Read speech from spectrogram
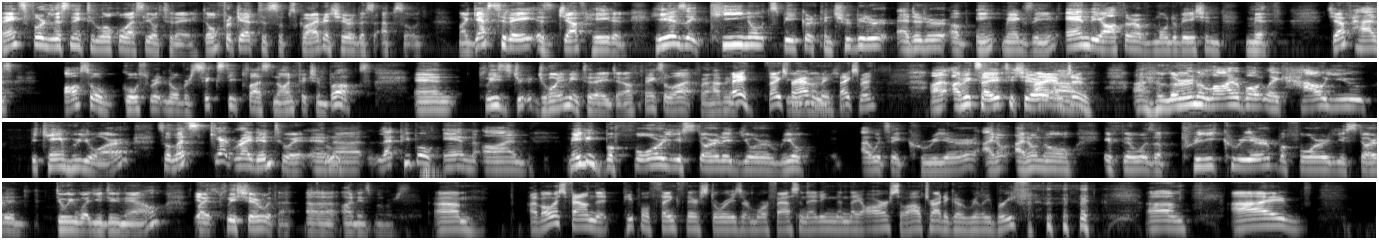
Thanks for listening to Local SEO today. Don't forget to subscribe and share this episode. My guest today is Jeff Haden. He is a keynote speaker, contributor, editor of Inc. magazine, and the author of Motivation Myth. Jeff has also ghostwritten over 60 plus nonfiction books. And please jo- join me today, Jeff. Thanks a lot for having hey, me. Hey, thanks for having me. Thanks, man. I, am excited to share. I am uh, too. I learn a lot about like how you became who you are. So let's get right into it and uh, let people in on maybe before you started your real I would say career. I don't I don't know if there was a pre-career before you started doing what you do now, yes. but please share with uh, audience members. Um, I've always found that people think their stories are more fascinating than they are, so I'll try to go really brief. um, I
